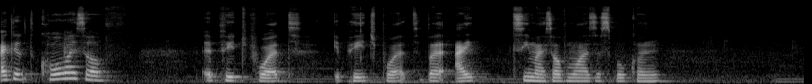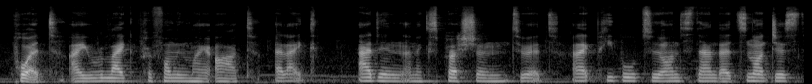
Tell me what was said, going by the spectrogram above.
I could call myself a page poet, a page poet, but I see myself more as a spoken poet. I like performing my art. I like adding an expression to it. I like people to understand that it's not just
